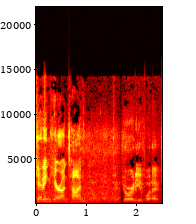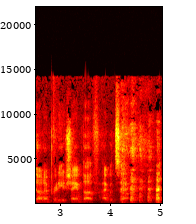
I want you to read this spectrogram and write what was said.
Getting here on time? Majority of what I've done, I'm pretty ashamed of, I would say.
